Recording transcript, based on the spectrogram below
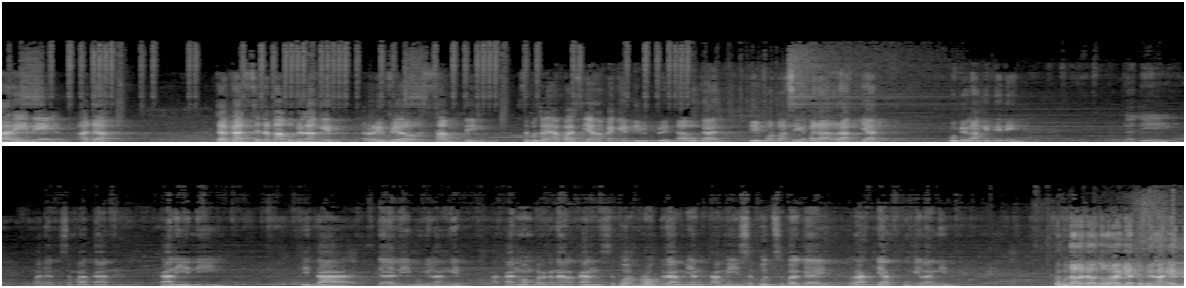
Hari ini ada Jagat Cinema Bumi Langit reveal something. Sebetulnya apa sih yang pengen diberitahukan, diinformasikan kepada rakyat Bumi Langit ini? Jadi pada kesempatan kali ini kita dari Bumi Langit akan memperkenalkan sebuah program yang kami sebut sebagai Rakyat Bumi Langit. Tepuk tangan untuk rakyat Bumi Langit.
